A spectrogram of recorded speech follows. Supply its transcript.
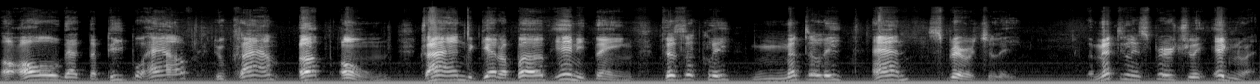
are all that the people have to climb up on, trying to get above anything physically, mentally, and spiritually. The mentally and spiritually ignorant,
